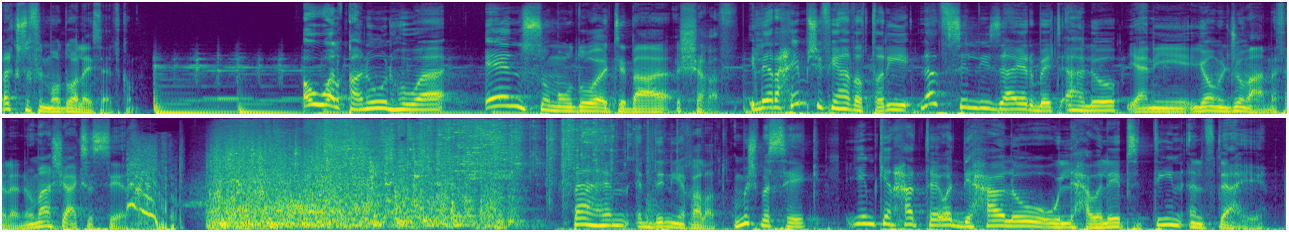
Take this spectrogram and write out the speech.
ركزوا في الموضوع ليسألكم أول قانون هو انسوا موضوع اتباع الشغف. اللي راح يمشي في هذا الطريق نفس اللي زاير بيت أهله يعني يوم الجمعة مثلا وماشي عكس السير. فاهم الدنيا غلط. ومش بس هيك يمكن حتى يودي حاله واللي حواليه بستين ألف داهية.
